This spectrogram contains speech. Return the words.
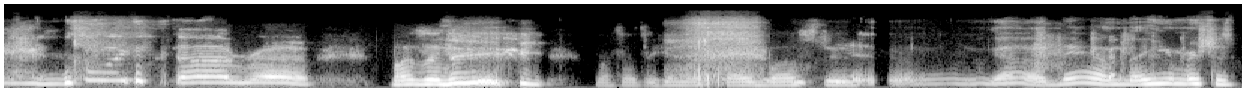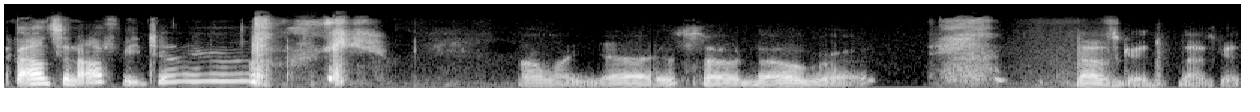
Oh my god, bro. Sense my sense of humor is so busted. God damn, the humor's just bouncing off each other. Oh my god, it's so dumb, bro. That was good. That was good.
